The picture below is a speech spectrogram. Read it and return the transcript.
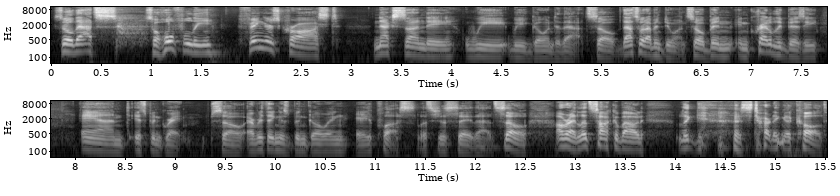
so that's so hopefully fingers crossed next sunday we we go into that so that's what i've been doing so been incredibly busy and it's been great so everything has been going a plus let's just say that so all right let's talk about starting a cult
